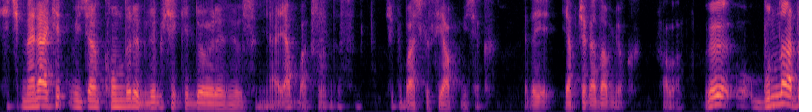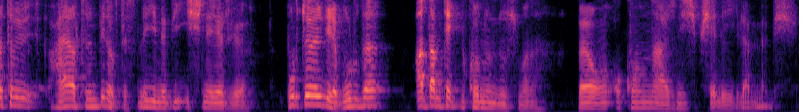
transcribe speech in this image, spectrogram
hiç merak etmeyeceğin konuları bile bir şekilde öğreniyorsun. Ya yapmak zorundasın. Çünkü başkası yapmayacak. Ya da yapacak adam yok falan. Ve bunlar da tabii hayatının bir noktasında yine bir işine yarıyor. Burada öyle değil. Burada adam tek bir konunun uzmanı. Ve o, o konunun haricinde hiçbir şeyle ilgilenmemiş.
